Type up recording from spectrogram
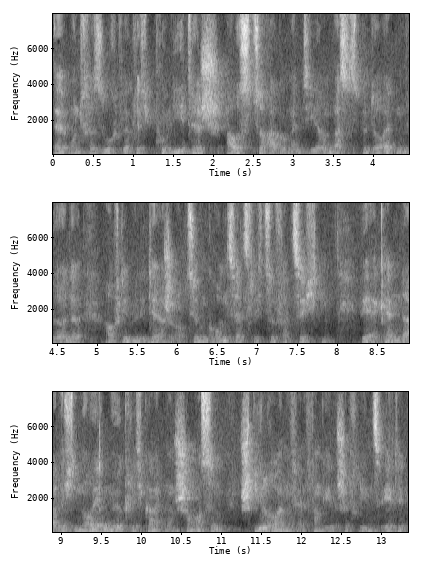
äh, und versucht wirklich politisch auszuargumentieren, was es bedeuten würde, auf die militärische Option grundsätzlich zu verzichten. Wir erkennen dadurch neue Möglichkeiten und Chancen, Spielräume für evangelische Friedensethik.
